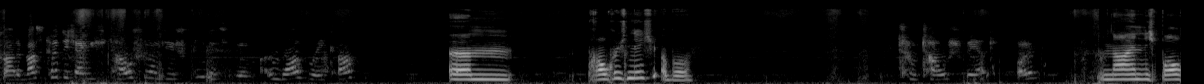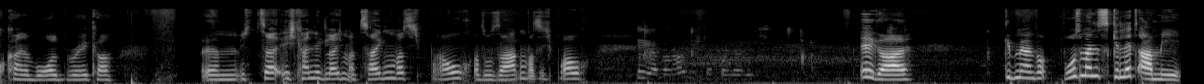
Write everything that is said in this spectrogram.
Gerade was könnte ich eigentlich tauschen, um die Spiegel zu geben? Ein Wallbreaker? ähm, brauche ich nicht, aber Zum Tauschwert? Voll? nein, ich brauche keine Wallbreaker. Ähm, ich, ich kann dir gleich mal zeigen, was ich brauche, also sagen, was ich brauche. Egal. Gib mir einfach. Wo ist meine Skelettarmee?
